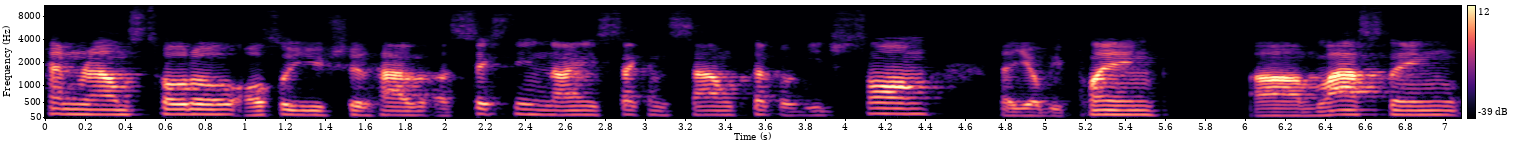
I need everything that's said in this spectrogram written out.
10 rounds total. Also, you should have a 60, 90 second sound clip of each song that you'll be playing. Um, last thing,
